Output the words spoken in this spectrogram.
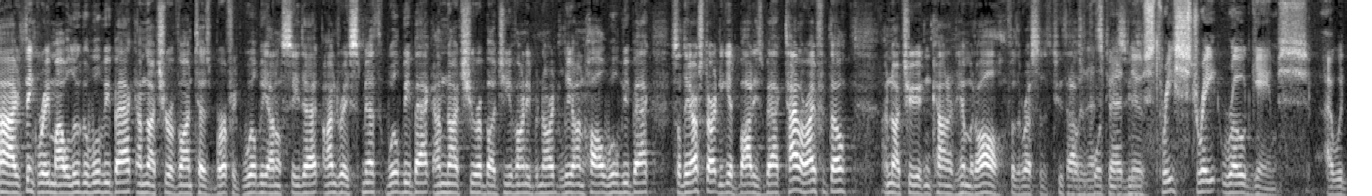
I think Rey Maualuga will be back. I'm not sure if Vontaze Burfict will be. I don't see that. Andre Smith will be back. I'm not sure about Giovanni Bernard. Leon Hall will be back. So they are starting to get bodies back. Tyler Eifert, though, I'm not sure you can count on him at all for the rest of the 2014 Boy, that's bad season. news. Three straight road games. I would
